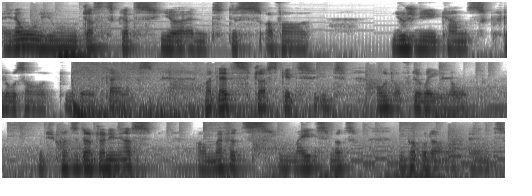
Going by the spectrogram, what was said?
I know you just got here and this offer usually comes closer to the climax, but let's just get it out of the way now. Would you consider joining us? Our methods might not be popular, and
